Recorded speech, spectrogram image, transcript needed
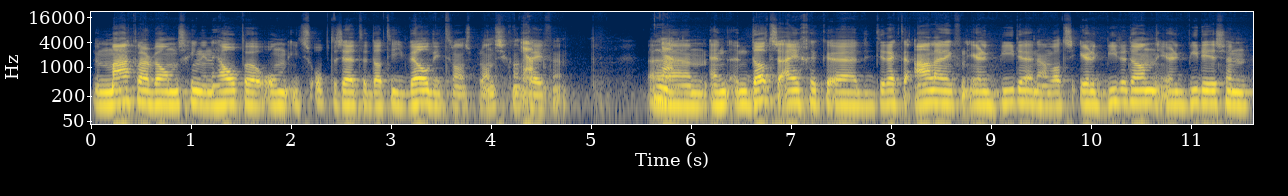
een makelaar wel misschien in helpen om iets op te zetten dat hij wel die transparantie kan Ja. geven. Ja. Ehm, en, en dat is eigenlijk eh, de directe aanleiding van eerlijk bieden. Nou, wat is eerlijk bieden dan? Eerlijk bieden is een,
